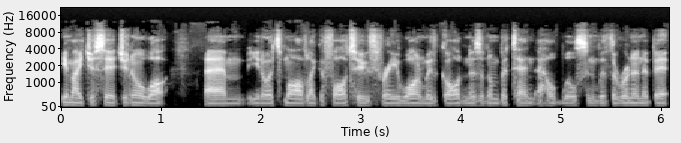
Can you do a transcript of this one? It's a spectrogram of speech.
he might just say, "Do you know what? Um, you know, it's more of like a four two three one with Gordon as a number ten to help Wilson with the running a bit.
